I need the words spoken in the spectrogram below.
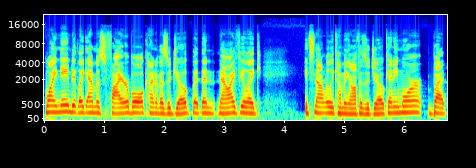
Well, I named it like Emma's Fire Bowl kind of as a joke, but then now I feel like it's not really coming off as a joke anymore, but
